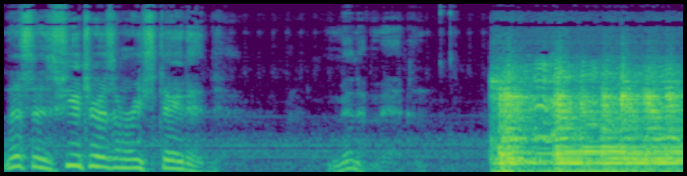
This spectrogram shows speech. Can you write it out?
This is Futurism Restated.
